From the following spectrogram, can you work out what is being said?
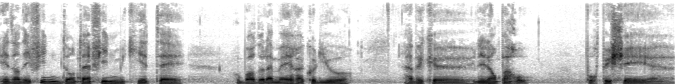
et dans des films, dont un film qui était au bord de la mer à Collioure, avec euh, les lamparos pour pêcher, euh,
